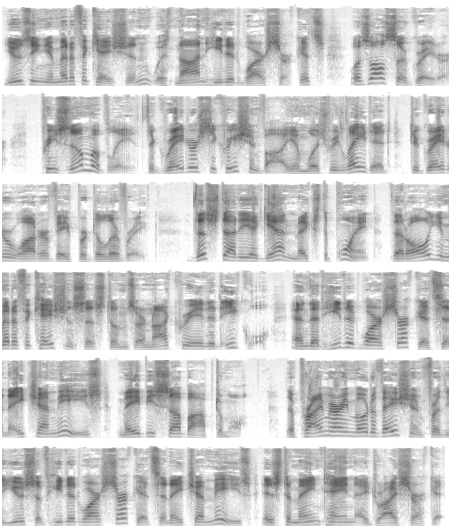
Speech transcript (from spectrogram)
using humidification with non heated wire circuits was also greater, Presumably, the greater secretion volume was related to greater water vapor delivery. This study again makes the point that all humidification systems are not created equal and that heated wire circuits and HMEs may be suboptimal. The primary motivation for the use of heated wire circuits and HMEs is to maintain a dry circuit.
